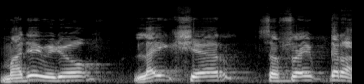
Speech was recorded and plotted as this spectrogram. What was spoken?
माझे व्हिडिओ लाईक शेअर सबस्क्राईब करा.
